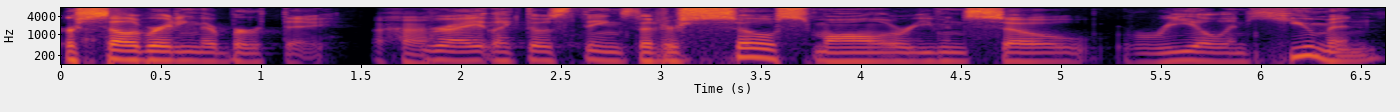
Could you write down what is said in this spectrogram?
Or celebrating their birthday. Uh-huh. Right? Like those things that are so small or even so real and human,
